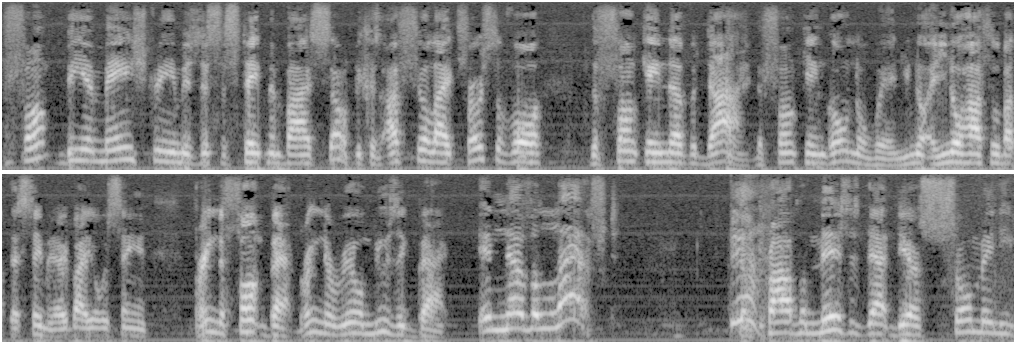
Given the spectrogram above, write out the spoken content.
funk being mainstream is just a statement by itself because I feel like, first of all, the funk ain't never die. The funk ain't go nowhere. And you know, and you know how I feel about that statement. Everybody always saying, "Bring the funk back, bring the real music back." It never left. Yeah. The problem is, is that there are so many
